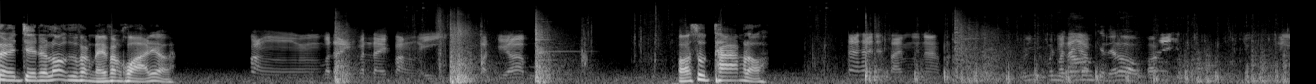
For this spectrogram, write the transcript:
เออเจเนอเรลคือฝั่งไหนฝั่งขวาเนี่ยเหรอฝั่งบันไดบันไดฝั่งไอ้ปัดเชื้อบุอ๋อสุดทางเหรอใช่ใช่เนี่ยซ้ายมือหน้าอุ๊ยมันอยู่หน้าห้องเจเนอเรลก๊อตไม่ได้อยู่อยู่นี่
